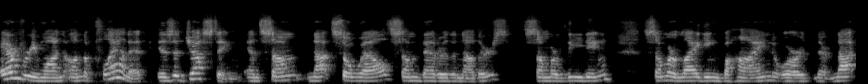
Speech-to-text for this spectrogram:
Everyone on the planet is adjusting and some not so well some better than others. Some are leading some are lagging behind or they're not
